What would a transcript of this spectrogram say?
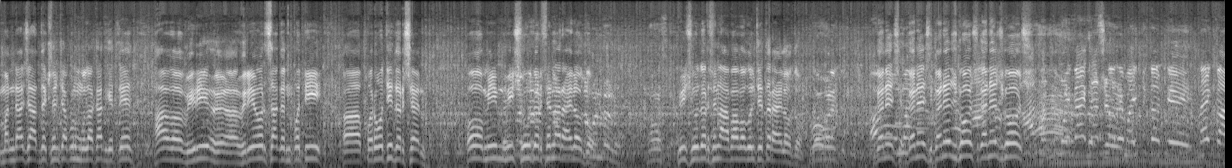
मंडळाच्या अध्यक्षांची आपण मुलाखत घेतली. हा विहिरी विरीवरचा विहिरीवरचा गणपती पर्वती दर्शन. हो मी मी शिवदर्शनला राहिलो होतो. मी शिवदर्शन आबा बागुलचे तर राहिलो होतो. गणेश गणेश गणेश घोष गणेश घोष. माहिती नाही का?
